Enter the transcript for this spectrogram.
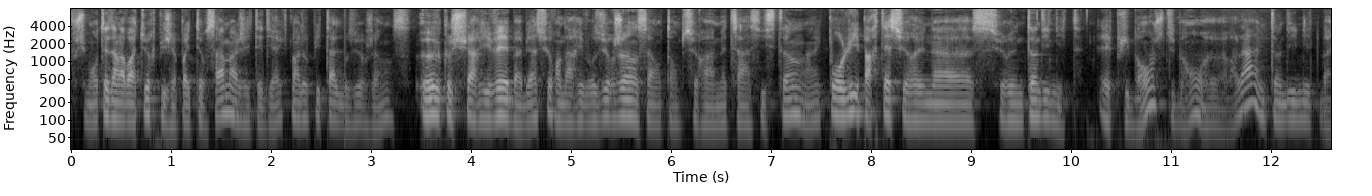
je suis monté dans la voiture, puis j'ai pas été au SAMA, j'étais directement à l'hôpital aux urgences. Eux, que je suis arrivé, ben, bien sûr, on arrive aux urgences, hein, on tombe sur un médecin assistant. Hein. Pour lui, il partait sur une, euh, sur une tendinite. Et puis bon, je dis, bon, euh, voilà, une tendinite, ben,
